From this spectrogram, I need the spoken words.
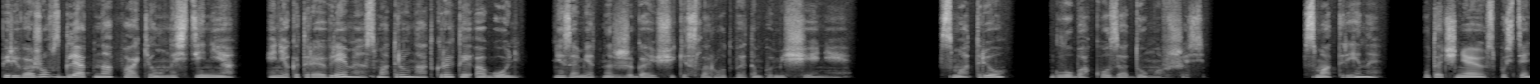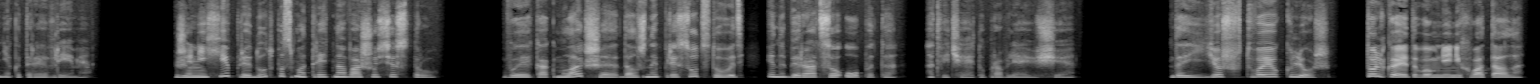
Перевожу взгляд на факел на стене и некоторое время смотрю на открытый огонь, незаметно сжигающий кислород в этом помещении. Смотрю, глубоко задумавшись. «Смотрины?» — уточняю спустя некоторое время. «Женихи придут посмотреть на вашу сестру. «Вы, как младшая, должны присутствовать и набираться опыта», — отвечает управляющая. «Да ешь в твою клёш! Только этого мне не хватало!»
